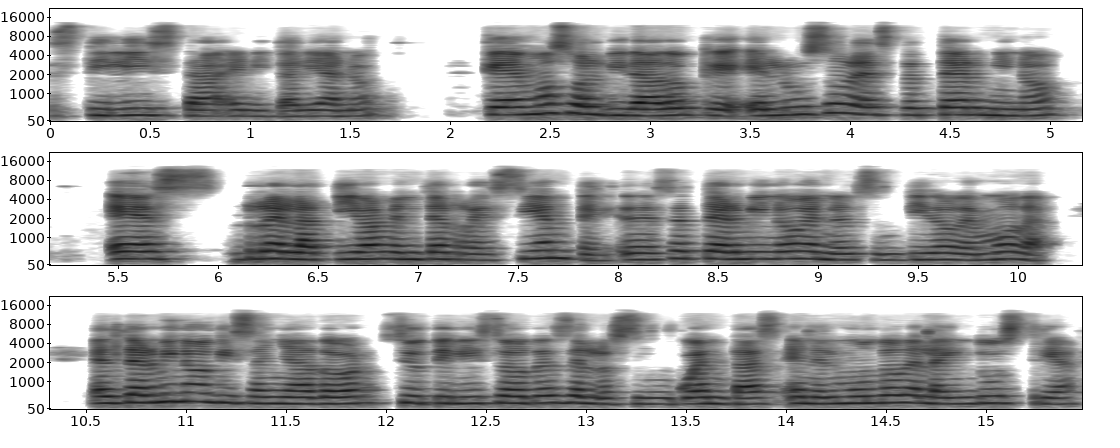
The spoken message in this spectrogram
estilista en italiano, que hemos olvidado que el uso de este término es relativamente reciente, ese término en el sentido de moda. El término diseñador se utilizó desde los 50 en el mundo de la industria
